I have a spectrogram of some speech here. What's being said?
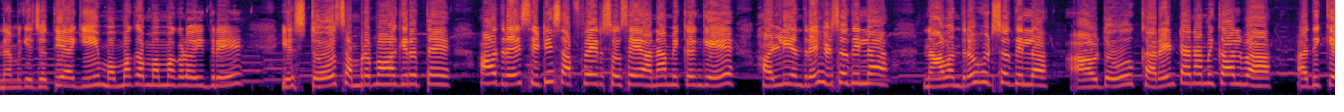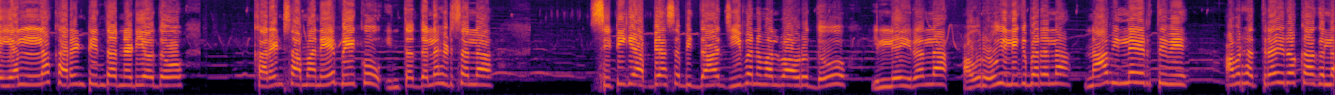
ನಮಗೆ ಜೊತೆಯಾಗಿ ಮೊಮ್ಮಗ ಮೊಮ್ಮಗಳು ಇದ್ರೆ ಎಷ್ಟೋ ಸಂಭ್ರಮವಾಗಿರುತ್ತೆ. ಆದರೆ ಸಿಟಿ ಸಾಫ್ಟ್ವೇರ್ ಸೊಸೆ ಅನಾಮಿಕಂಗೆ ಹಳ್ಳಿ ಅಂದ್ರೆ ಹಿಡ್ಸೋದಿಲ್ಲ, ನಾವಂದ್ರೆ ಹಿಡ್ಸೋದಿಲ್ಲ. ಅದು ಕರೆಂಟ್ ಅನಾಮಿಕ ಅಲ್ವಾ? ಅದಕ್ಕೆ ಎಲ್ಲ ಕರೆಂಟ್ ಇಂದ ನಡೆಯೋದು. ಕರೆಂಟ್ ಸಾಮಾನೇ ಬೇಕು, ಇಂಥದ್ದೆಲ್ಲ ಹಿಡ್ಸಲ್ಲ. ಸಿಟಿಗೆ ಅಭ್ಯಾಸ ಬಿದ್ದ ಜೀವನವಲ್ವಾ ಅವರದ್ದು? ಇಲ್ಲೇ ಇರಲ್ಲ, ಅವರು ಇಲ್ಲಿಗೆ ಬರಲ್ಲ. ನಾವ್ ಇಲ್ಲೇ ಇರ್ತೀವಿ. ಅವ್ರ ಹತ್ರ ಇರೋಕ್ಕಾಗಲ್ಲ.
